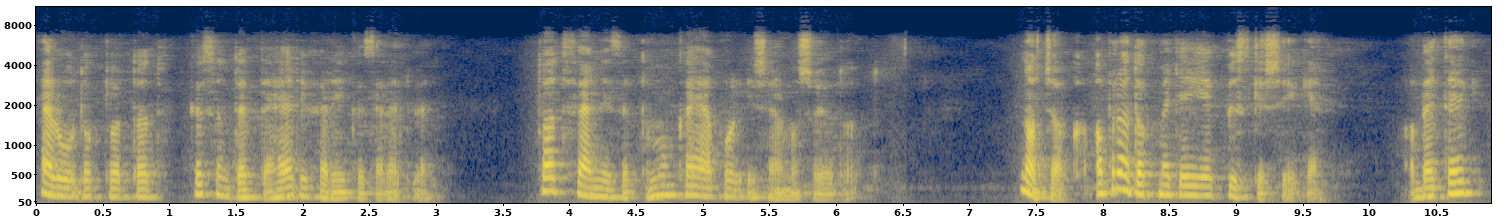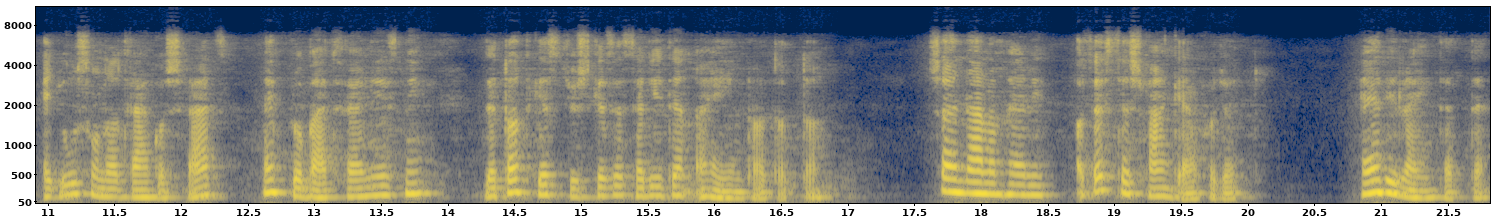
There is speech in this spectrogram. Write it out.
Hello, doktor Tad, köszöntette Harry felé közeledve. Tad felnézett a munkájából, és elmosolyodott. Nocsak, a Bradok megyeiek büszkesége. A beteg, egy úszónadrágos rác, megpróbált felnézni, de Tad kesztyűs keze szeriden a helyén tartotta. Sajnálom, Harry, az összes fánk elfogyott. Harry leintette.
